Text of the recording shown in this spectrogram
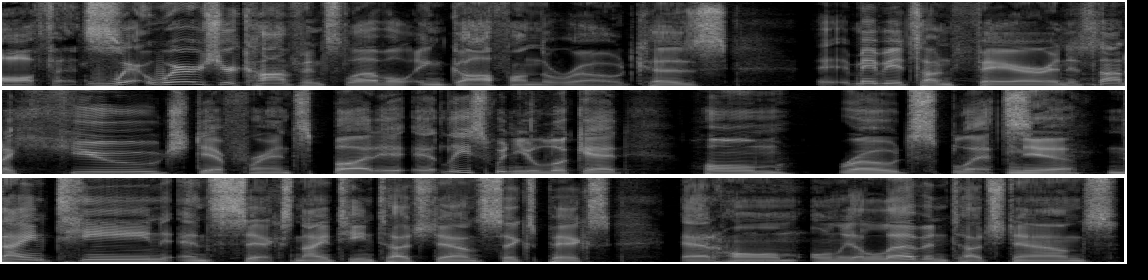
offense. Where, where's your confidence level in Goff on the road? Because maybe it's unfair and it's not a huge difference, but it, at least when you look at home road splits, Yeah. 19 and 6, 19 touchdowns, six picks at home, only 11 touchdowns,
